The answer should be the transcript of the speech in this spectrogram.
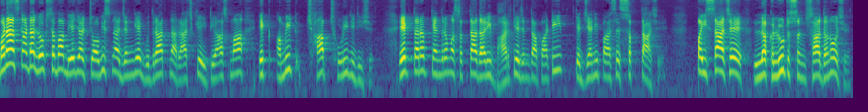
બનાસકાંઠા લોકસભા બે હજાર ચોવીસના જંગે ગુજરાતના રાજકીય ઇતિહાસમાં એક અમિટ છાપ છોડી દીધી છે. એક તરફ કેન્દ્રમાં સત્તાધારી ભારતીય જનતા પાર્ટી કે જેની પાસે સત્તા છે, પૈસા છે, લખલૂટ સંસાધનો છે.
